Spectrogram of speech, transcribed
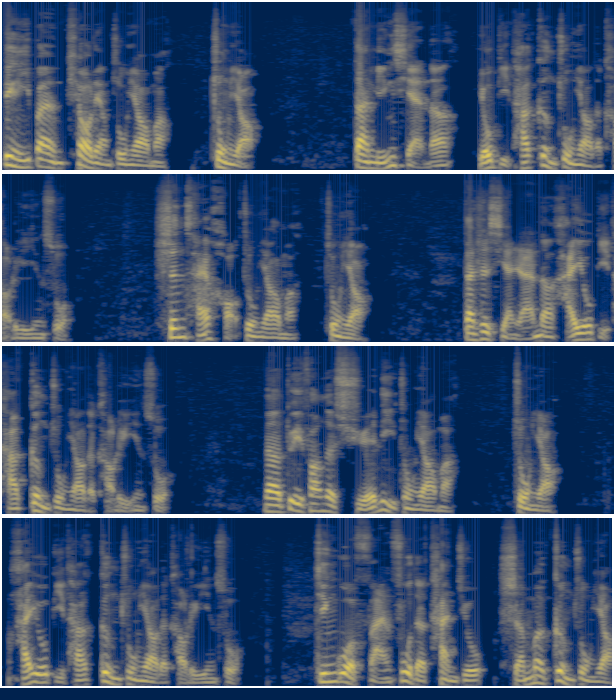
另一半漂亮重要吗？重要，但明显呢有比他更重要的考虑因素。身材好重要吗？重要，但是显然呢还有比他更重要的考虑因素。那对方的学历重要吗？重要，还有比它更重要的考虑因素。经过反复的探究，什么更重要？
